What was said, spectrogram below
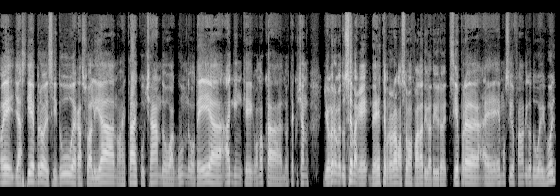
Oye, ya sí, bro, si tú de casualidad nos estás escuchando o, algún, o te alguien que conozca, lo está escuchando, yo creo que tú sepas que de este programa somos fanáticos a ti, bro. Siempre eh, hemos sido fanáticos de tu béisbol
